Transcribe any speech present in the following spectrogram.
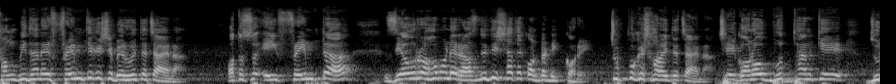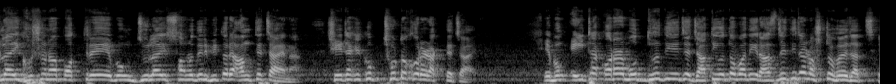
সংবিধানের ফ্রেম থেকে সে বের হইতে চায় না, অথচ এই ফ্রেমটা জিয়াউর রহমানের রাজনীতির সাথে কন্ট্রাডিক্ট করে, চুপ্পুকে সরাইতে চায় না। সে গণ অভ্যুত্থানকে জুলাই ঘোষণাপত্রে এবং জুলাই সনদের ভিতরে আনতে চায় না। সেটাকে খুব ছোট করে রাখতে চায়। এবং এইটা করার মধ্য দিয়ে যে জাতীয়তাবাদী রাজনীতিটা নষ্ট হয়ে যাচ্ছে,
